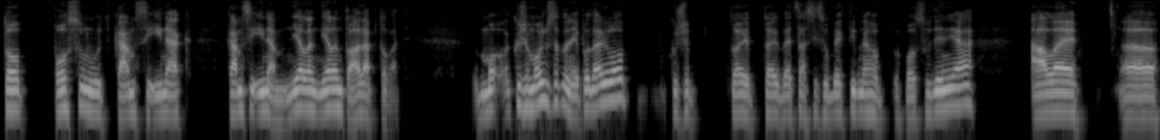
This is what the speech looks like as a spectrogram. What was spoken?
to posunúť kam si inak, kam si inám, nielen, nielen to adaptovať. mo, akože možno sa to nepodarilo, akože to je, to je vec asi subjektívneho posúdenia, ale uh,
